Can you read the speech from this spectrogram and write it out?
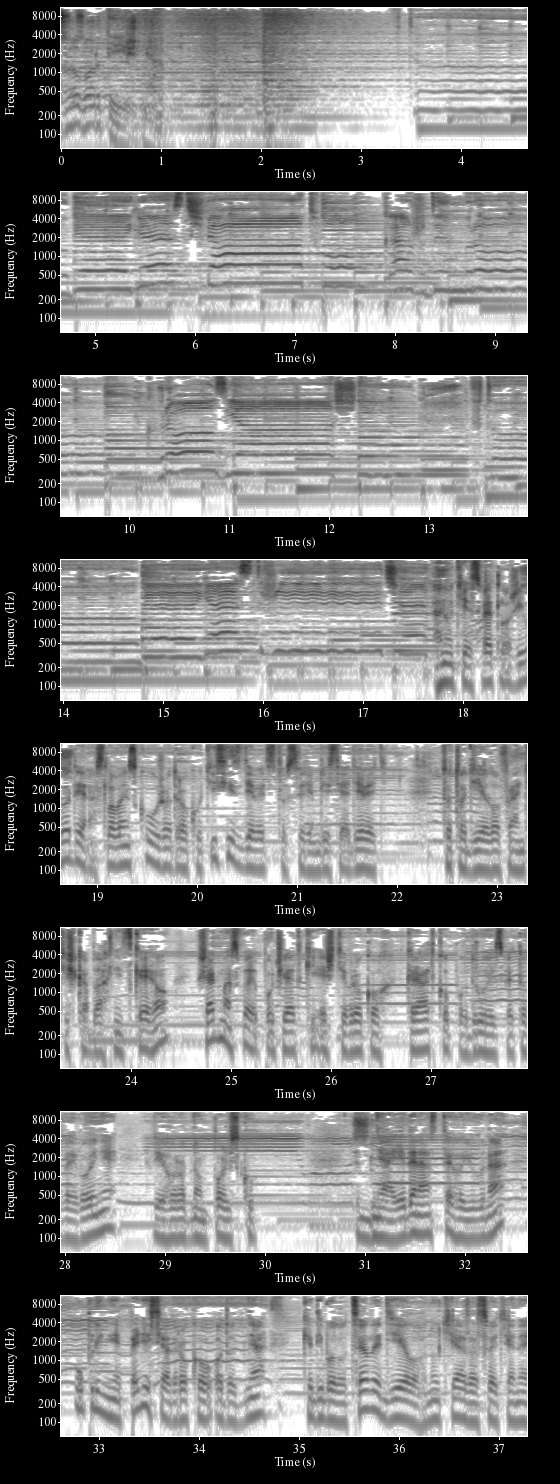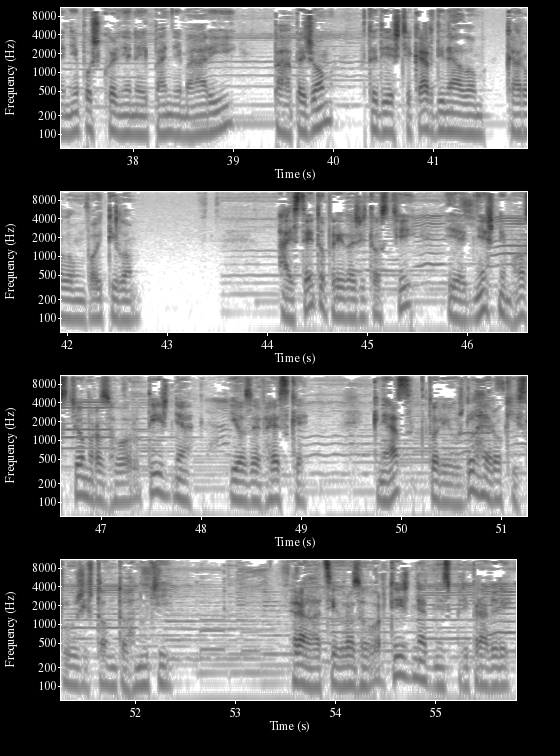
Rozhovor týždňa. Hnutie Svetlo život je na Slovensku už od roku 1979. Toto dielo Františka Blachnického však má svoje počiatky ešte v rokoch krátko po druhej svetovej vojne v jeho rodnom Poľsku. Dňa 11. júna uplynie 50 rokov od dňa, kedy bolo celé dielo hnutia zasvetené nepoškvrnenej panne Márii, pápežom, vtedy ešte kardinálom Karolom Vojtilom. Aj z tejto príležitosti je dnešným hostom rozhovoru týždňa Jozef Heske, kňaz, ktorý už dlhé roky slúži v tomto hnutí. Reláciu rozhovor týždňa dnes pripravili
